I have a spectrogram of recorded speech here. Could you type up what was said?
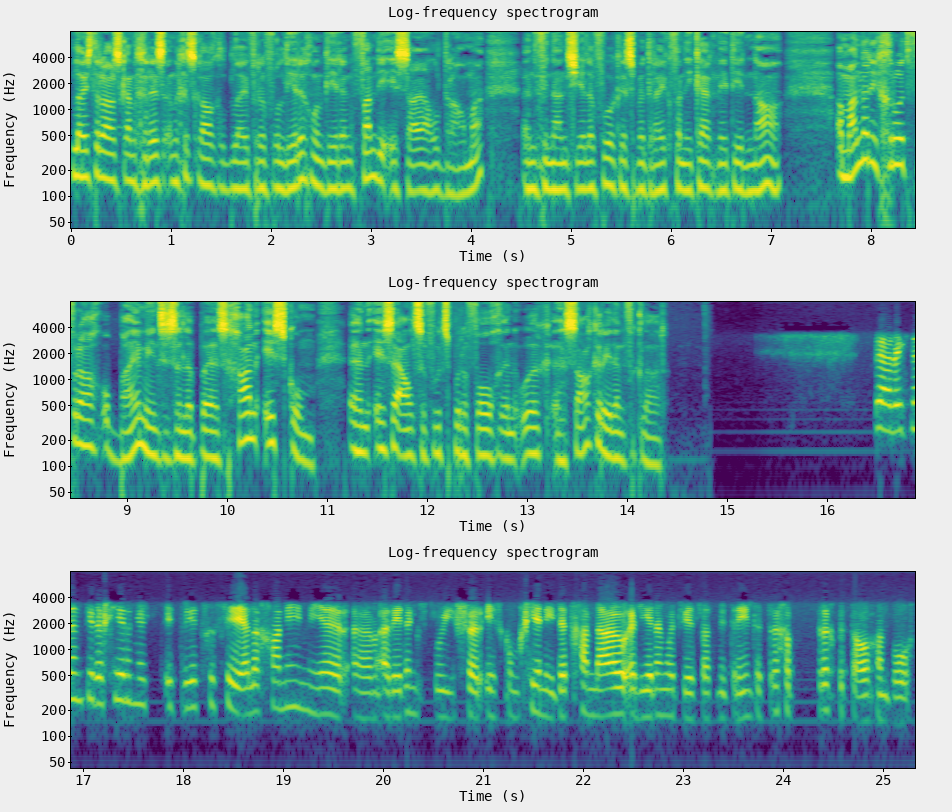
Luisteraars kan gerus ingeskakel bly vir 'n volledige ontleding van die SAL drama in finansiële fokus met Ryk van die Kerk net hierna. Amanda die groot vraag op baie mense se lippe is: gaan Eskom in SAL se voetspore volg en ook 'n sakeredding verklaar? Ja, ek dink die regering het, het reeds gesê hulle gaan nie meer ehm, 'n um, reddingsboei vir Eskom gee nie. Dit gaan nou 'n lening moet wees wat met rente terug terugbetaal gaan word.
